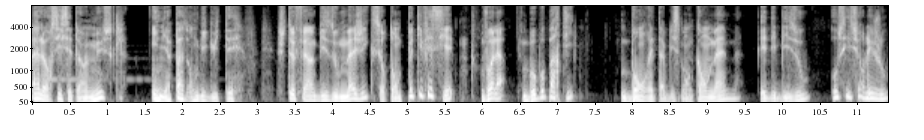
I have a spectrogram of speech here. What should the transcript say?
Alors si c'est un muscle, il n'y a pas d'ambiguïté. Je te fais un bisou magique sur ton petit fessier. Voilà, bobo parti. Bon rétablissement quand même, et des bisous aussi sur les joues.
